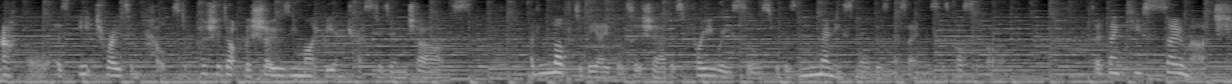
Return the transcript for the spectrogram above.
Apple, as each rating helps to push it up the shows you might be interested in charts. I'd love to be able to share this free resource with as many small business owners as possible. So thank you so much,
